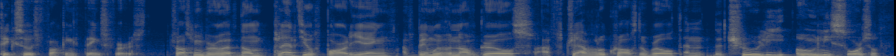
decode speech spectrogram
Fix those fucking things first. Trust me, bro, I've done plenty of partying. I've been with enough girls. I've traveled across the world, and the truly only source of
